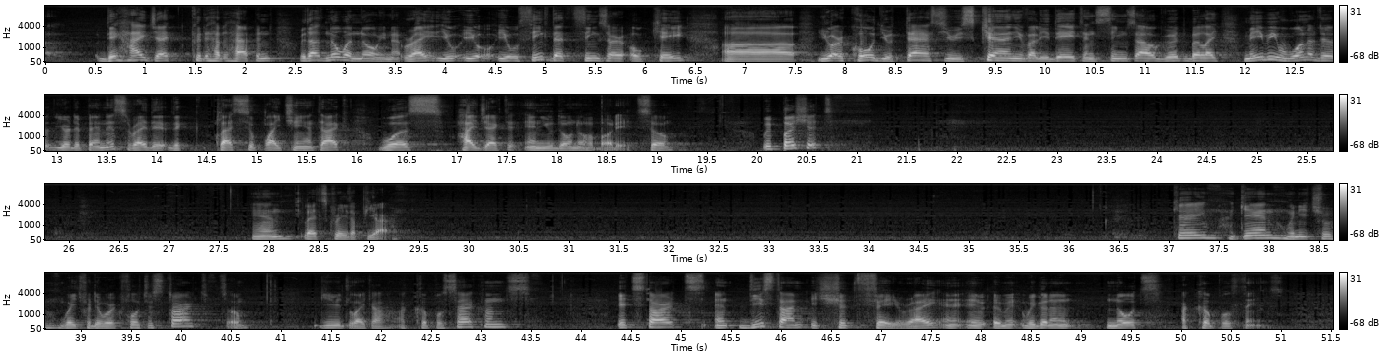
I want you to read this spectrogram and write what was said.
the hijack could have happened without no one knowing, right? You, you, you think that things are okay. Uh, your code, you test, you scan, you validate, and things are good. But like maybe one of the, your dependencies, right, the, the class supply chain attack was hijacked and you don't know about it. So we push it. and let's create a PR. Okay, again, we need to wait for the workflow to start. So give it like a, a couple seconds. It starts, and this time it should fail, right? And, and we're gonna note a couple things.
